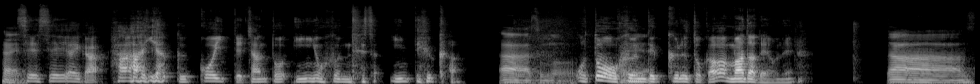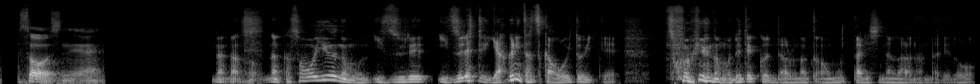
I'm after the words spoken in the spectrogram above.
はい。生成 AI が早く来いってちゃんと韻を踏んでさ、韻っていうか、ああ、その、音を踏んでくるとかはまだだよね。ああ、そうですね。なんかそ、なんかそういうのもいずれ、いずれって役に立つか置いといて、そういうのも出てくるんだろうなとか思ったりしながらなんだけど、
